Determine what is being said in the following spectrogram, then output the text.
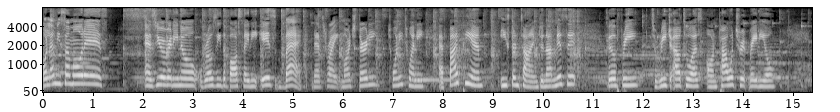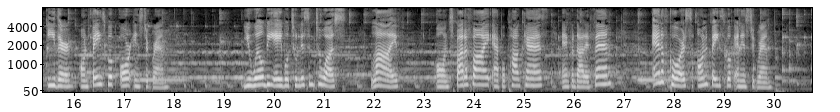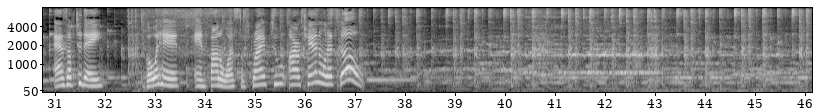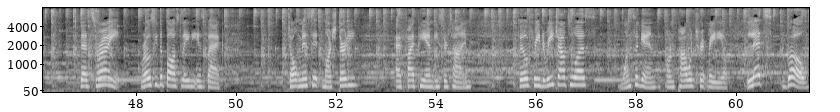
Hola, mis amores. As you already know, Rosey the Boss Lady is back. That's right, March 30, 2020 at 5 p.m. Eastern Time. Do not miss it. Feel free to reach out to us on Power Trip Radio, either on Facebook or Instagram. You will be able to listen to us live on Spotify, Apple Podcasts, Anchor.fm, and of course on Facebook and Instagram. As of today, go ahead and follow us, subscribe to our channel. Let's go! That's right. Rosey the Boss Lady is back. Don't miss it, March 30 at 5 p.m. Eastern Time. Feel free to reach out to us once again on Power Trip Radio. Let's go.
